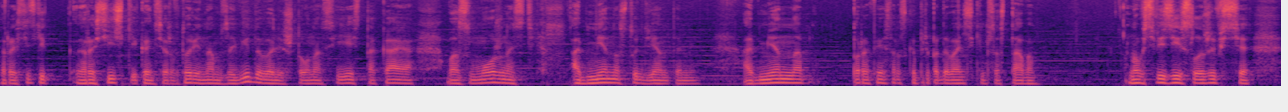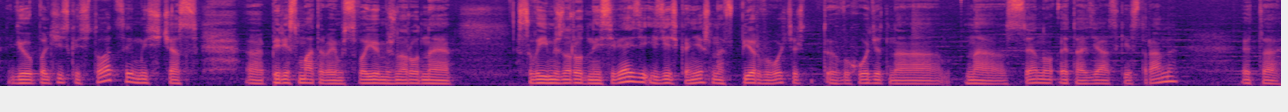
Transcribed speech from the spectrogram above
Российские, российские консерватории нам завидовали, что у нас есть такая возможность обмена студентами, обмена профессорско-преподавательским составом. Но в связи с сложившейся геополитической ситуацией мы сейчас э, пересматриваем свое международное, свои международные связи. И здесь, конечно, в первую очередь выходит на, на сцену это азиатские страны, это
